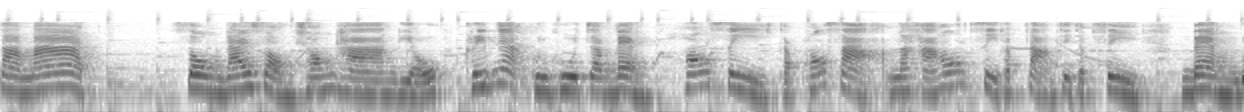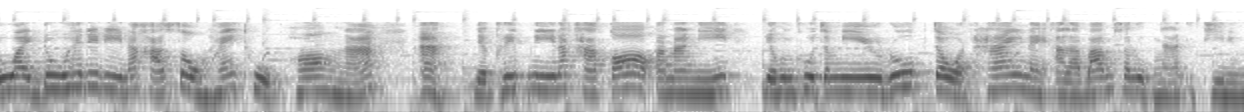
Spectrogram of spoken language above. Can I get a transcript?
สามารถ ส่งได้ 2 ช่องทางเดี๋ยวคลิปเนี่ยคุณครูจะแบ่งห้อง 4 กับห้อง 3 นะคะ ห้อง4ทับ3 4ทับ4แบ่งด้วยดูให้ดีๆนะคะ ส่งให้ถูกห้องนะอะเดี๋ยวคลิปนี้นะคะ ก็ประมาณนี้เดี๋ยวคุณครูจะมีรูปโจทย์ให้ในอัลบั้มสรุปงานอีกทีหนึ่ง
